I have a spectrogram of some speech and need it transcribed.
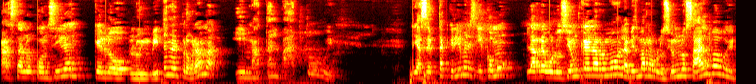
hasta lo consiguen que lo, lo inviten al programa y mata al vato, güey. Y acepta crímenes. Y cómo la revolución que él armó, la misma revolución lo salva, güey.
